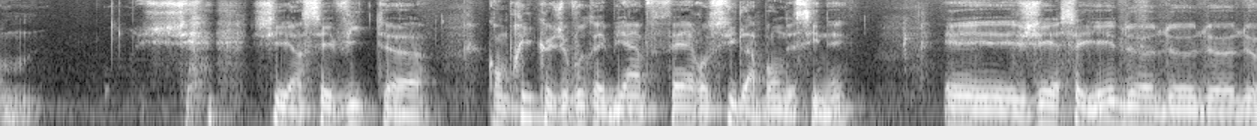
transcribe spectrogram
j'ai assez vite compris que je voudrais bien faire aussi de la bande dessinée. Et j'ai essayé de,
